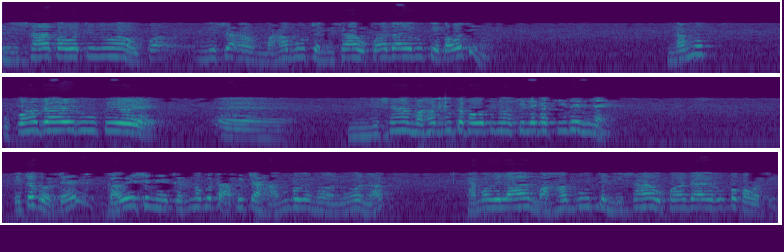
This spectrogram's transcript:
නිසා පවතිනවා නිසා මහ භූත නිසා උපාදාය රූපේ පවතිනවා. නමුත් උපාදාය රූපයේ නිසා මහ භූත පවතිනවා කියලා එකක් කියෙන්නේ නැහැ. එතකොට ගවේෂණය කරනකොට අපිට හම්බ වෙනවා නුවණක් හැම වෙලාවෙම මහ භූත නිසා උපාදාය රූප පවතින.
